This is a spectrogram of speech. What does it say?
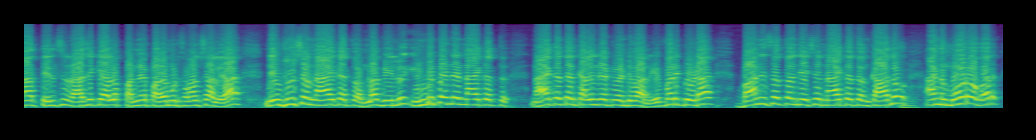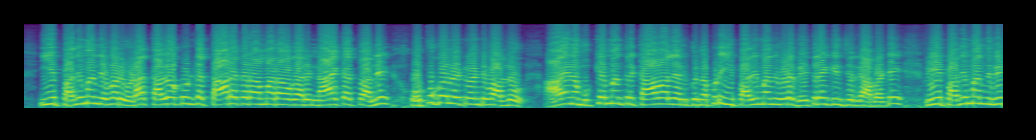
నాకు తెలిసిన రాజకీయాల్లో పన్నెండు పదమూడు సంవత్సరాలుగా నేను చూసిన నాయకత్వంలో వీళ్ళు ఇండిపెండెంట్ నాయకత్వం నాయకత్వం కలిగినటువంటి వాళ్ళు. ఎవరికి కూడా బానిసత్వం చేసే నాయకత్వం కాదు. అండ్ మోర్ ఓవర్ ఈ పది మంది ఎవరు కూడా కల్వకుంట్ల తారక రామారావు గారి నాయకత్వాన్ని ఒప్పుకున్నటువంటి వాళ్ళు. ఆయన ముఖ్యమంత్రి కావాలి అనుకున్నప్పుడు ఈ పది మంది కూడా వ్యతిరేకించారు కాబట్టి ఈ పది మందిని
